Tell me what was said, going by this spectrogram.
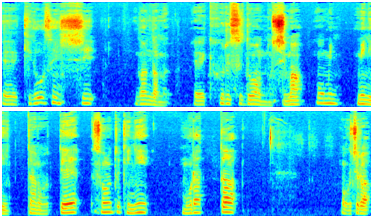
えー機動戦士ガンダム、えーククルス・ドアンの島を見に行ったので、その時にもらった、まあこちら、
